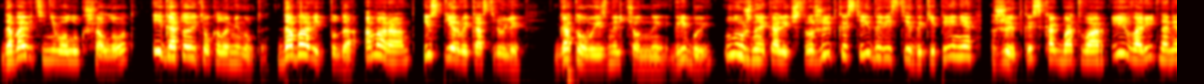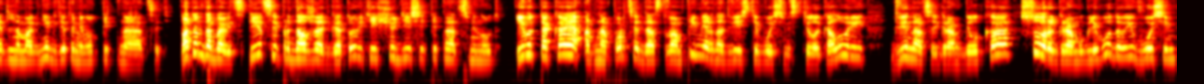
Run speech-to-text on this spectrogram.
добавить в него лук-шалот и готовить около минуты. Добавить туда амарант, из первой кастрюли готовые измельченные грибы, нужное количество жидкости и довести до кипения жидкость, как бы отвар, и варить на медленном огне где-то минут 15. Потом добавить специи, продолжать готовить еще 10-15 минут. И вот такая одна порция даст вам примерно 280 килокалорий, 12 грамм белка, 40 грамм углеводов и 8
